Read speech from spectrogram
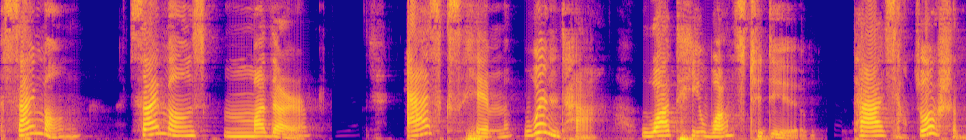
Simon，Simon's mother asks him 问他 what he wants to do，他想做什么？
